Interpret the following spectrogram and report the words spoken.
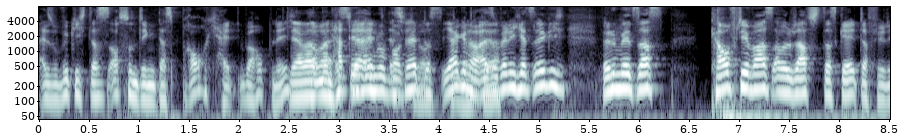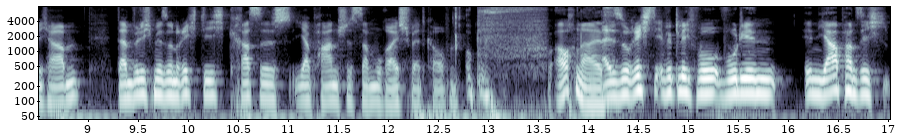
also wirklich, das ist auch so ein Ding, das brauche ich halt überhaupt nicht. Ja, aber man es hat ja irgendwo es Bock das, Ja, genau. Also Ja. wenn ich jetzt wirklich, wenn du mir jetzt sagst, kauf dir was, aber du darfst das Geld dafür nicht haben, dann würde ich mir so ein richtig krasses japanisches Samurai-Schwert kaufen. pff, auch nice. Also so richtig, wirklich, wo, wo die in, in Japan sich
